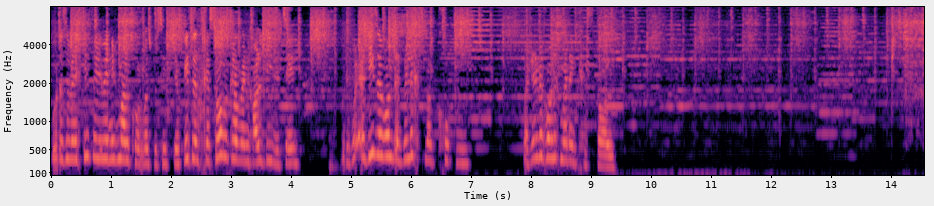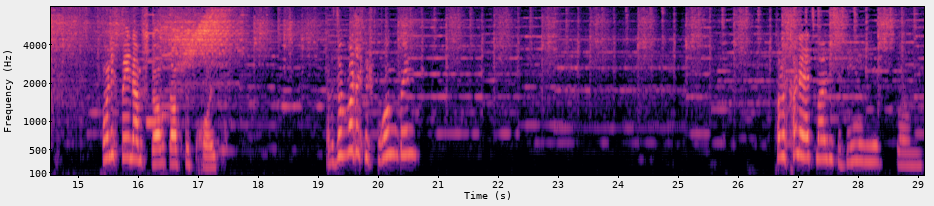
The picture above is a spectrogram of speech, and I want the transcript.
gut, dass ich diese hier wenig mal gucken, was passiert. Jetzt gibt es einen Tresor, ich glaube, wenn ich alle diese zähle. Diese Runde will ich es mal gucken. Wahrscheinlich hole ich mir den Kristall. Bin am Start abgeprollt. Aber sofort ich gesprungen bin. Komm, ich kann ja jetzt mal diese Dinge hier spawnen.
